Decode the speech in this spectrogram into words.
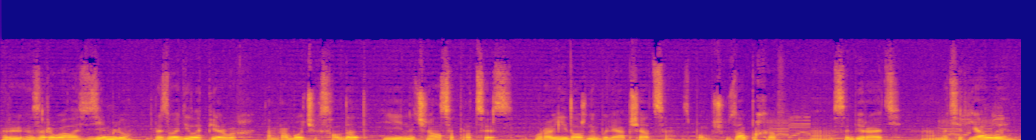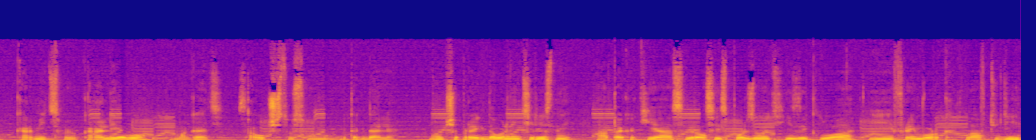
зарывалась в землю, производила первых там, рабочих солдат и начинался процесс. Муравьи должны были общаться с помощью запахов, а, собирать а, материалы, кормить свою королеву, помогать сообществу своему и так далее. Но вообще проект довольно интересный, а так как я собирался использовать язык Lua и фреймворк Love2D,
